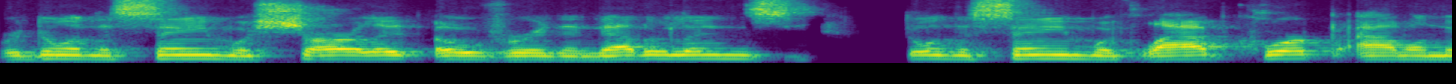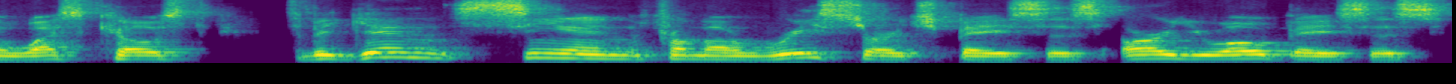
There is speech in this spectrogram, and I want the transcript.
we're doing the same with Charlotte over in the Netherlands, doing the same with LabCorp out on the West Coast to begin seeing from a research basis, RUO basis,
